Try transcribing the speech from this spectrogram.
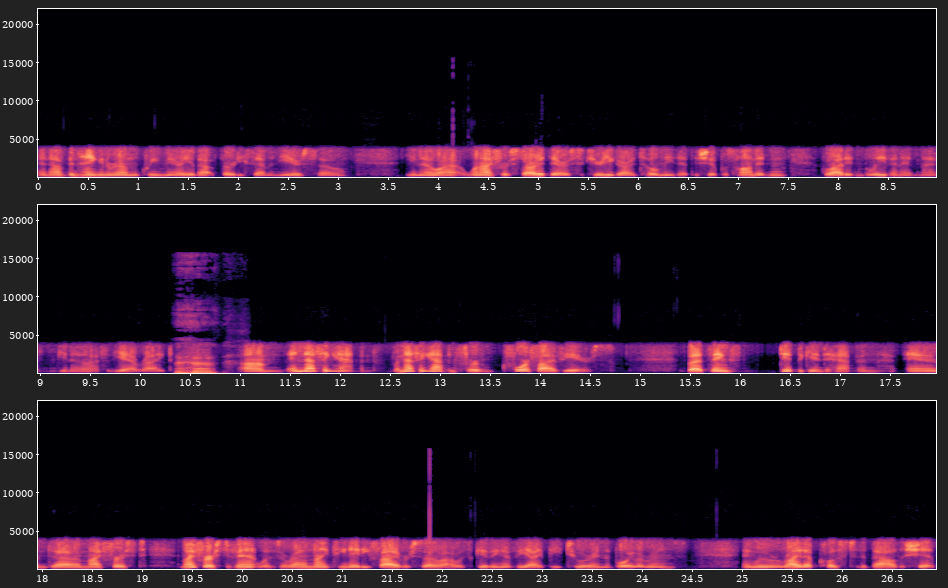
And I've been hanging around the Queen Mary about 37 years, so you know, I, when I first started there, a security guard told me that the ship was haunted, and well, I didn't believe in it, and I, you know, I said, yeah, right. Uh-huh. Um, and nothing happened. But nothing happened for four or five years. But things did begin to happen, and uh, my first my first event was around 1985 or so. I was giving a VIP tour in the boiler rooms, and we were right up close to the bow of the ship,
